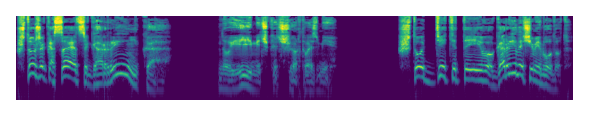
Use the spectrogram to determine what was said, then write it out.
Что же касается Горынка, ну имечко, черт возьми. Что дети-то его Горынычами будут?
